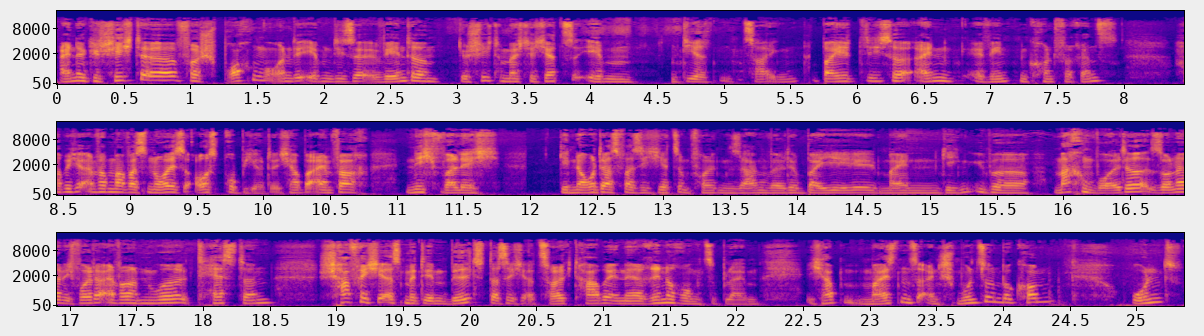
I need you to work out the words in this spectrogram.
eine Geschichte versprochen und eben diese erwähnte Geschichte möchte ich jetzt eben dir zeigen. Bei dieser einen erwähnten Konferenz habe ich einfach mal was Neues ausprobiert. Ich habe einfach nicht, weil ich genau das, was ich jetzt im Folgenden sagen wollte, bei meinem Gegenüber machen wollte, sondern ich wollte einfach nur testen, schaffe ich es mit dem Bild, das ich erzeugt habe, in Erinnerung zu bleiben. Ich habe meistens ein Schmunzeln bekommen und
